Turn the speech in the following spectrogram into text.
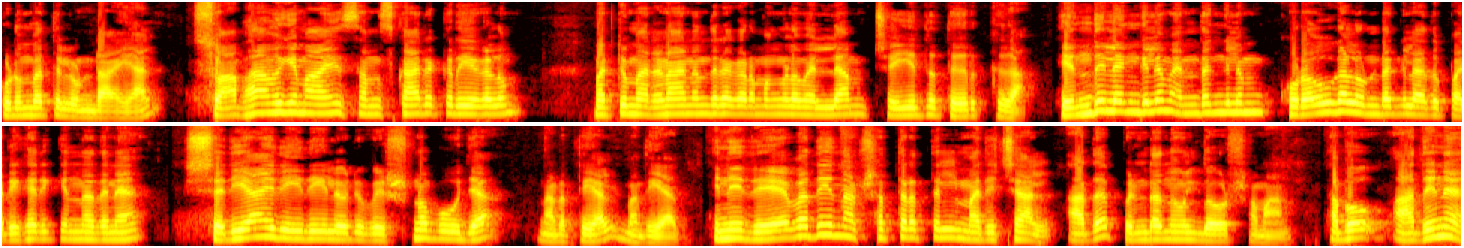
കുടുംബത്തിലുണ്ടായാൽ സ്വാഭാവികമായി സംസ്കാരക്രിയകളും മറ്റു മരണാനന്തര കർമ്മങ്ങളും എല്ലാം ചെയ്ത് തീർക്കുക. എന്തിലെങ്കിലും എന്തെങ്കിലും കുറവുകൾ ഉണ്ടെങ്കിൽ അത് പരിഹരിക്കുന്നതിന് ശരിയായ രീതിയിൽ ഒരു വിഷ്ണു പൂജ നടത്തിയാൽ മതിയാകും. ഇനി രേവതി നക്ഷത്രത്തിൽ മരിച്ചാൽ അത് പിണ്ടനൂൽ ദോഷമാണ്. അപ്പോൾ അതിന്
